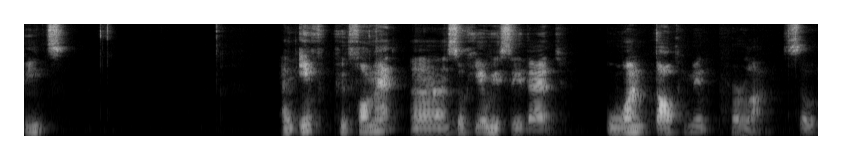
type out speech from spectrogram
tweets. And input format, uh, so here we see that one document per line. So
